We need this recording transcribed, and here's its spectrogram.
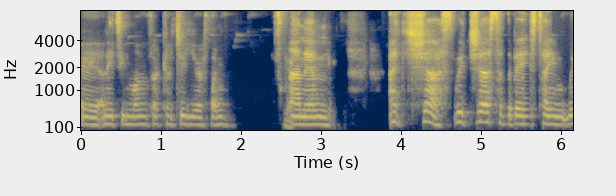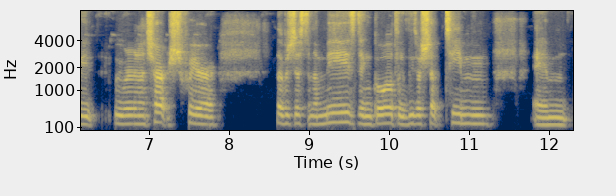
uh, an eighteen month or kind of two year thing. Yeah. And um, I just, we just had the best time. We we were in a church where there was just an amazing godly leadership team, um,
